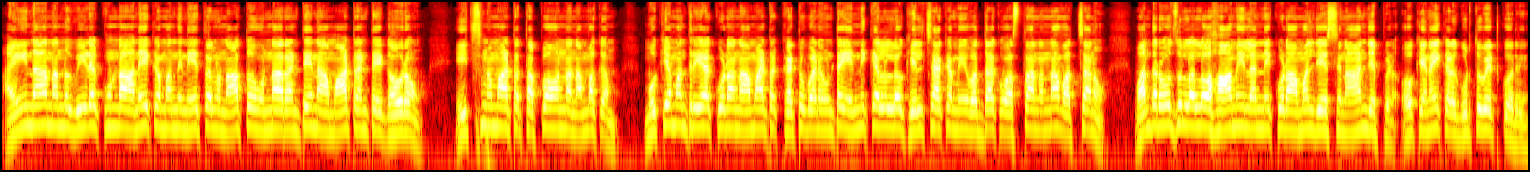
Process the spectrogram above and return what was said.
అయినా నన్ను వీడకుండా అనేక మంది నేతలు నాతో ఉన్నారంటే నా మాట అంటే గౌరవం. ఇచ్చిన మాట తప్పవన్న నమ్మకం. ముఖ్యమంత్రిగా కూడా నా మాట కట్టుబడి ఉంటే ఎన్నికలలో గెలిచాక మీ వద్దకు వస్తానన్నా వచ్చాను. వంద రోజులలో హామీలన్నీ కూడా అమలు చేసినా అని చెప్పాడు. ఓకేనా? ఇక్కడ గుర్తుపెట్టుకోరి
